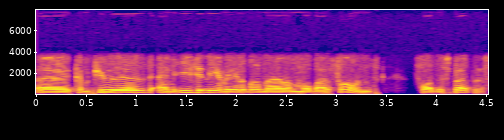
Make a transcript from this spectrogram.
uh, computers and easily available mobile phones for this purpose.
